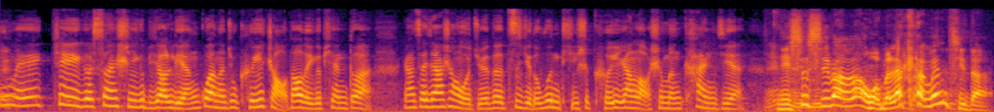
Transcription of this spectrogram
因为这个算是一个比较连贯的，就可以找到的一个片段，然后再加上我觉得自己的问题是可以让老师们看见。你是希望让我们来看问题的？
